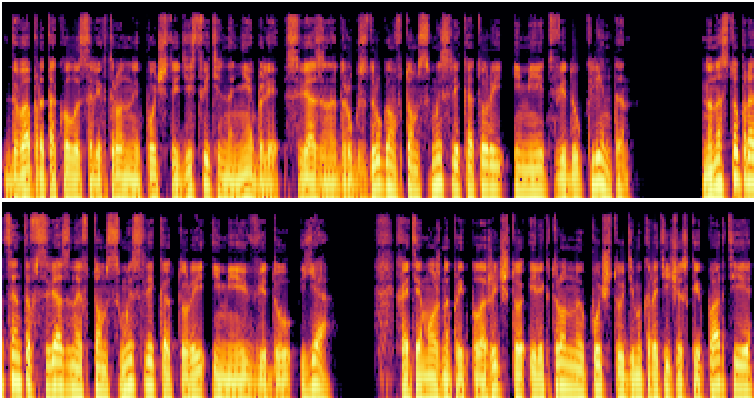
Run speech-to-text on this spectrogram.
Два протокола с электронной почтой действительно не были связаны друг с другом в том смысле, который имеет в виду Клинтон, но на 100% связаны в том смысле, который имею в виду я. Хотя можно предположить, что электронную почту Демократической партии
